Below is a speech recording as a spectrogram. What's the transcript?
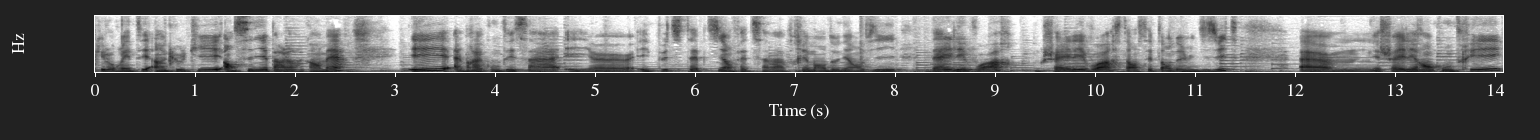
qui leur ont été inculqués, enseignés par leur grand-mère. Et elle me racontait ça et, petit à petit, en fait, ça m'a vraiment donné envie d'aller les voir. Donc je suis allée les voir, c'était en septembre 2018. je suis allée les rencontrer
